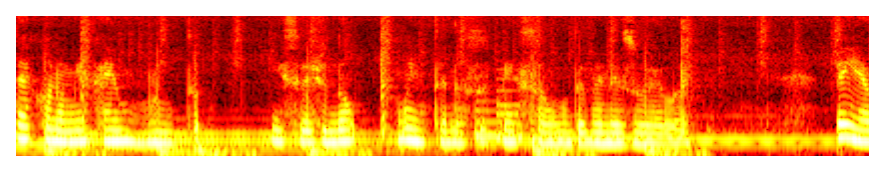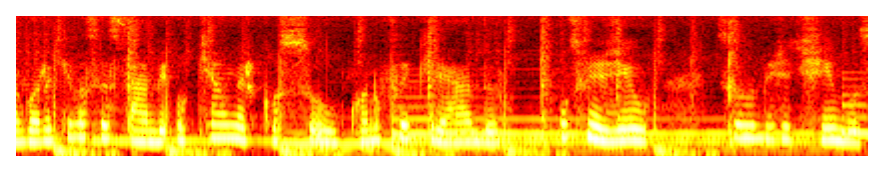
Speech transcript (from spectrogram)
a economia caiu muito. Isso ajudou muito na suspensão da Venezuela. Bem, agora que você sabe o que é o Mercosul, quando foi criado, como surgiu, seus objetivos,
